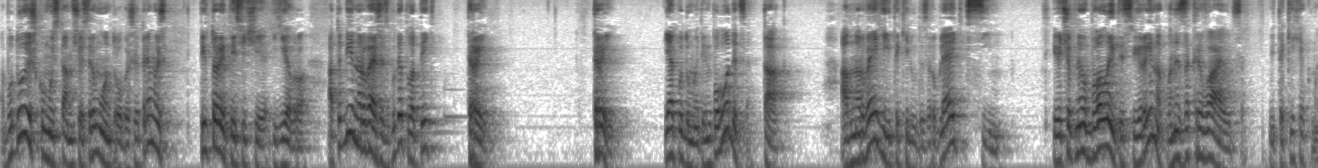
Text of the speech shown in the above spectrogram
будуєш комусь там щось, ремонт робиш і отримуєш півтори тисячі євро, а тобі норвежець буде платити три. Три. Як ви думаєте, він погодиться? Так. А в Норвегії такі люди заробляють 7. І от щоб не обвалити свій ринок, вони закриваються від таких, як ми.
